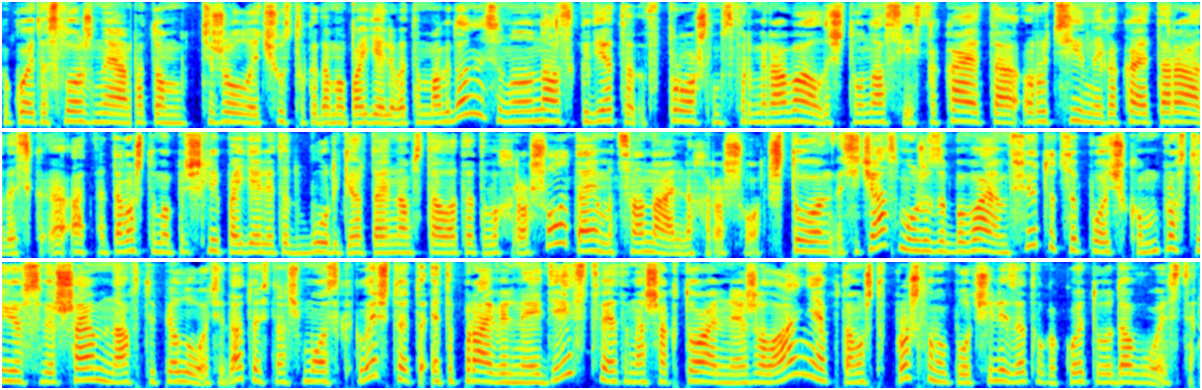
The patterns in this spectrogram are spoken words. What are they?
какое-то сложное, потом тяжелое чувство, когда мы поели в этом Макдональдсе, но у нас где-то в прошлом сформировалось, что у нас есть какая-то рутина и какая-то радость от, от того, что мы пришли, поели этот бургер, да, и нам стало от этого хорошо, да, эмоционально хорошо, что сейчас мы уже забываем всю эту цепочку, мы просто ее совершаем на автопилоте, да, то есть наш мозг говорит, что это, это правильное действие, это наше актуальное желание, потому что в прошлом мы получили из этого какое-то удовольствие.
